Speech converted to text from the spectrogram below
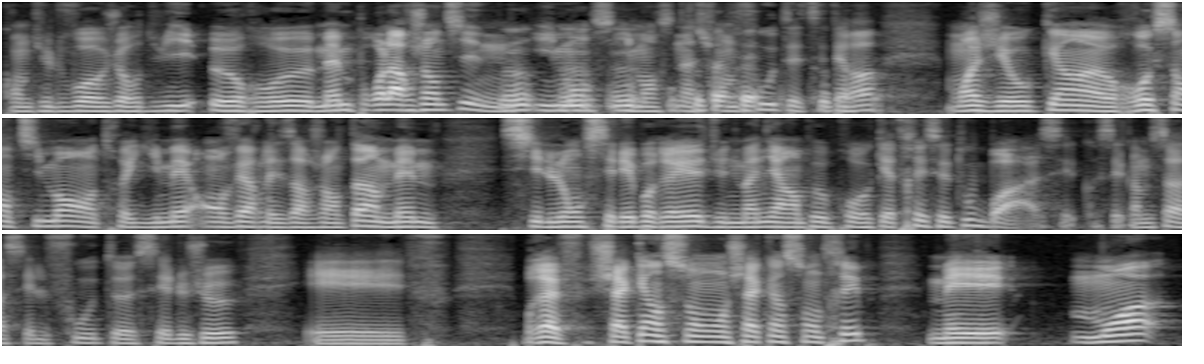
quand tu le vois aujourd'hui heureux même pour l'Argentine immense mhm, immense nation de fait, foot etc. Moi, j'ai aucun ressentiment entre guillemets envers les Argentins, même s'ils l'ont célébré d'une manière un peu provocatrice et tout. Bah, c'est comme ça, c'est le foot, c'est le jeu. Et pff, bref, chacun son, chacun son trip. Mais moi,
